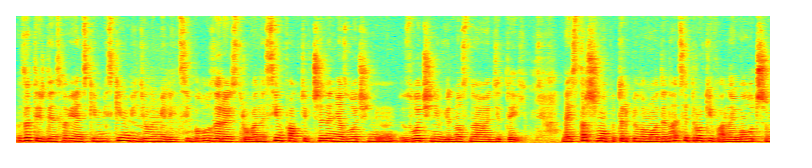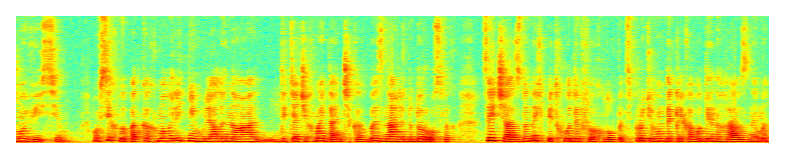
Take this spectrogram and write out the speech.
За тиждень Слов'янським міським відділом міліції було зареєстровано сім фактів вчинення злочин, злочинів відносно дітей. Найстаршому потерпілому 11 років, а наймолодшому 8. У всіх випадках малолітні гуляли на дитячих майданчиках без нагляду дорослих. В цей час до них підходив хлопець, протягом декілька годин грав з ними,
